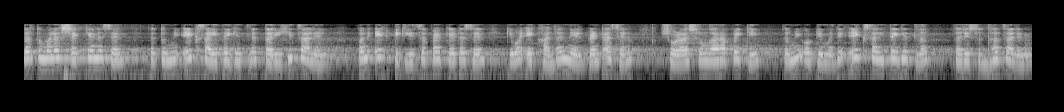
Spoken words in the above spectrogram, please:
जर तुम्हाला शक्य नसेल तर तुम्ही एक साहित्य घेतलं तरीही चालेल. पण एक टिकलीचं पॅकेट असेल किंवा एखादं नेलपेंट असेल सोळा शृंगारापैकी तुम्ही ओटीमध्ये एक साहित्य घेतलं तरी सुद्धा चालेल.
